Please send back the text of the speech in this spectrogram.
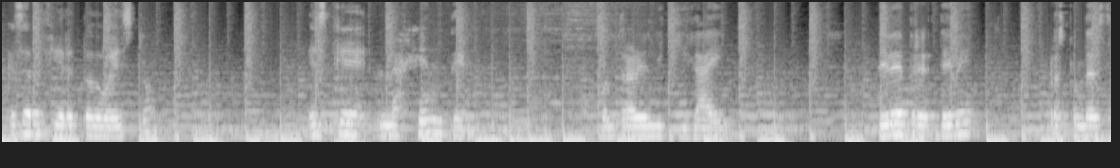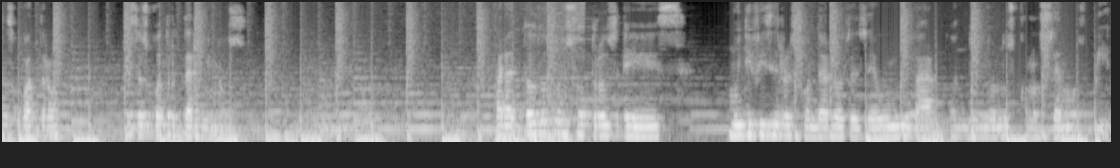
¿A qué se refiere todo esto? Es que la gente, encontrar el Ikigai, debe, debe responder estos cuatro, estos cuatro términos. Para todos nosotros es muy difícil responderlo desde un lugar cuando no nos conocemos bien.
